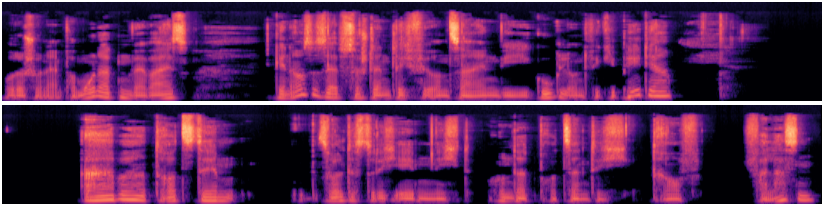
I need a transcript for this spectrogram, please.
oder schon ein paar Monaten, wer weiß, genauso selbstverständlich für uns sein wie Google und Wikipedia. Aber trotzdem solltest du dich eben nicht hundertprozentig drauf verlassen.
